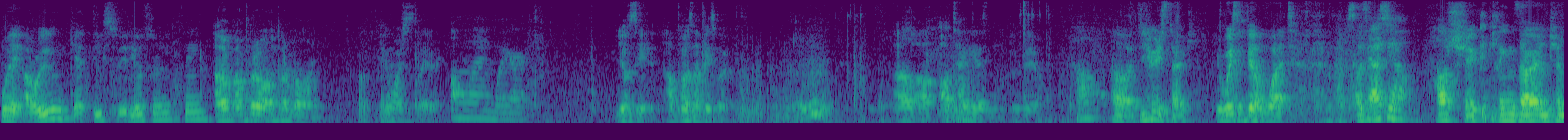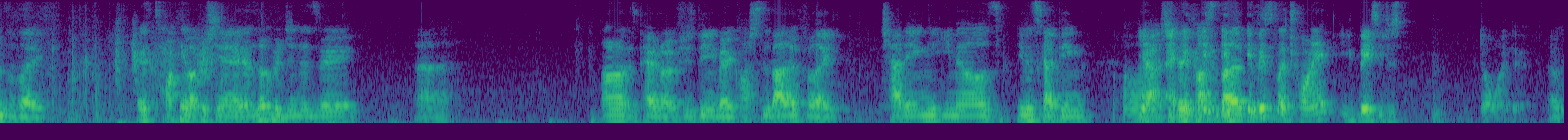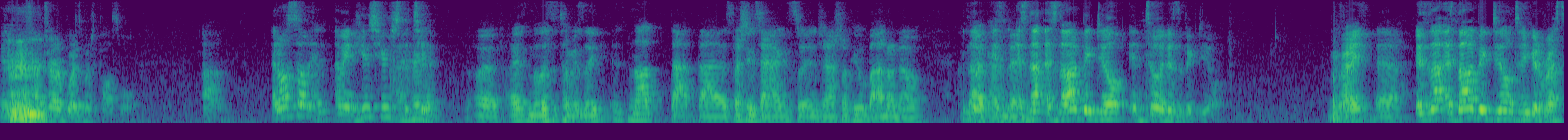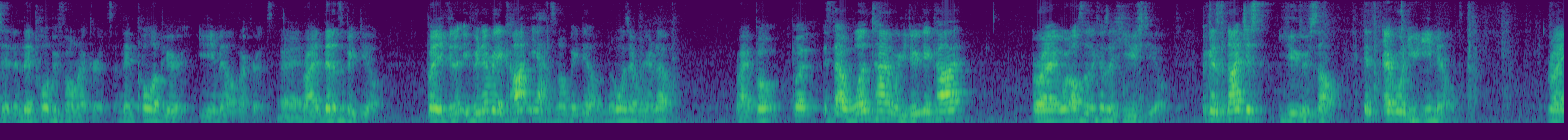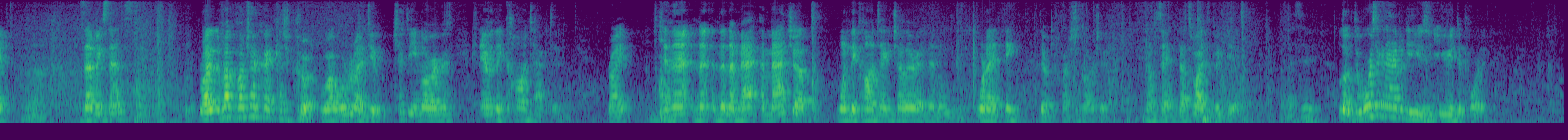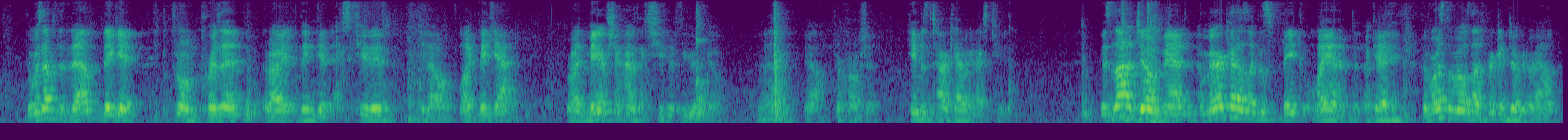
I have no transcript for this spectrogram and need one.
Wait, are we gonna get these videos or anything? I'm, I'm putting them, I'm putting them online. You can watch this later. Online where? You'll see it. I'll post it on Facebook. I'll, I'll, I'll tag you guys in the video. How? Oh, did you restart? You're wasting feeling what? I was asking how, how strict things are in terms of like, I guess talking about Christianity. I know Virginia is very, uh, I don't know if it's paranoid, if she's being very cautious about it for like chatting, emails, even Skyping. Um, yeah, she's very if, cautious if, about if, it. if it's electronic, you basically just don't want to do it. Okay. So I'm trying to avoid as much as possible. Um, and also, and, I mean, here's here's I the heard- tip. Uh, I guess Melissa told me it's like it's not that bad, especially in Shanghai, because international people. But I don't know. I it's, it's not it's not a big deal until it is a big deal. Makes right? sense. Yeah. It's not it's not a big deal until you get arrested and they pull up your phone records and they pull up your email records. Right. right? Then it's a big deal. But if you, if you never get caught, yeah, it's no big deal. No one's ever gonna know, right? But but it's that one time where you do get caught, right, where it also becomes a huge deal because it's not just you yourself; it's everyone you emailed, right? Yeah. Does that make sense? Right? If, I, if I'm trying to catch a crook, what, what do I do? Check the email records and everything they contacted, right? And then and then, I, ma- I match up when they contact each other and then what I think their professions are too. You know what I'm saying? That's why it's a big deal. I see. Look, the worst that can happen to you is you get deported. The worst that happens to them, they get thrown in prison, right? They can get executed, you know, like they can. Right? The mayor of Shanghai was executed a few years ago. Yeah. Yeah, for corruption. Him and his entire cabinet got executed. It's not a joke, man. America is like this fake land, okay? The rest of the world's not freaking joking around.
